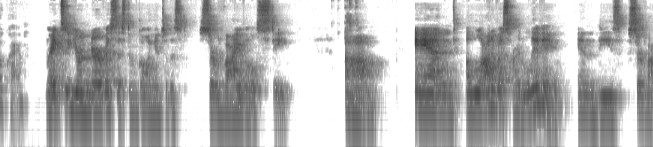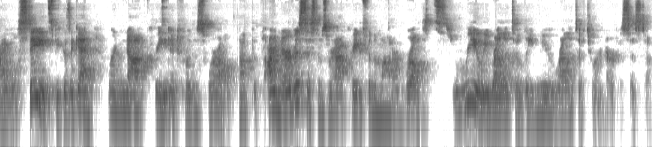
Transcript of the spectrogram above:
Okay. Right. So your nervous system going into this survival state. Um, and a lot of us are living in these survival states because, again, we're not created for this world. Not the, our nervous systems were not created for the modern world. It's really relatively new relative to our nervous system.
